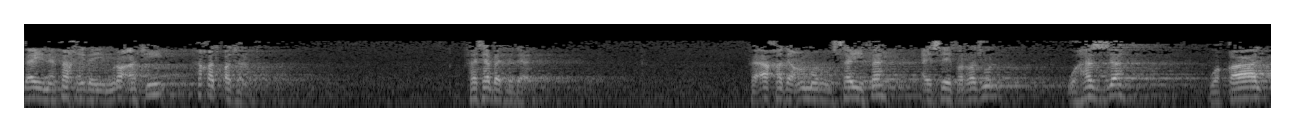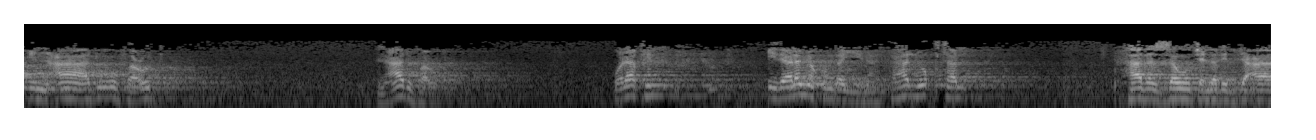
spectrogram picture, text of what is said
بين فخذي امرأتي فقد قتله فثبت ذلك. فأخذ عمر سيفه أي سيف الرجل وهزه وقال إن عادوا فعد. إن عادوا فعد. ولكن إذا لم يكن بينة فهل يقتل هذا الزوج الذي ادعى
